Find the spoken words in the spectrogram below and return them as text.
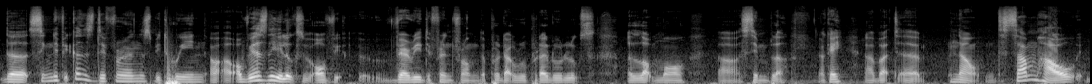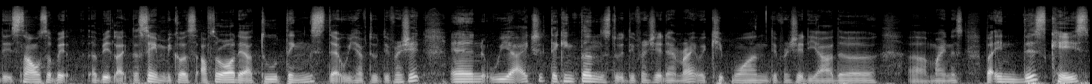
the significance difference between uh, obviously it looks very different from the product rule. Product rule looks a lot more uh, simpler okay? Uh, but uh, now somehow it sounds a bit a bit like the same because after all there are two things that we have to differentiate and we are actually taking turns to differentiate them right? We keep one differentiate the other uh, minus. But in this case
